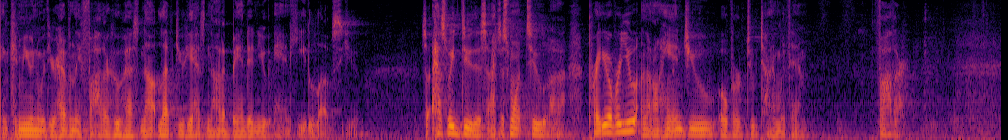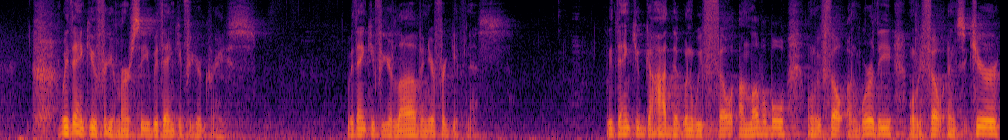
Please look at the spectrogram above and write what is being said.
and commune with your Heavenly Father who has not left you, He has not abandoned you, and He loves you. So, as we do this, I just want to uh, pray over you, and then I'll hand you over to time with Him. Father, we thank you for your mercy. We thank you for your grace. We thank you for your love and your forgiveness. We thank you, God, that when we felt unlovable, when we felt unworthy, when we felt insecure,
